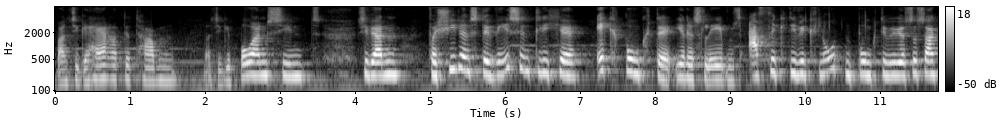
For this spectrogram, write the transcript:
wann Sie geheiratet haben, wann Sie geboren sind. Sie werden verschiedenste wesentliche Eckpunkte ihres Lebens, affektive Knotenpunkte, wie wir so sagen,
